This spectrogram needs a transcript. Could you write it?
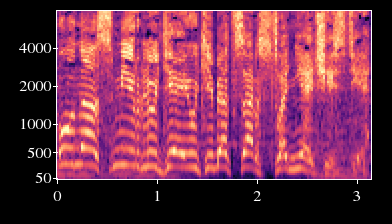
У нас мир людей, у тебя царство нечисти.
